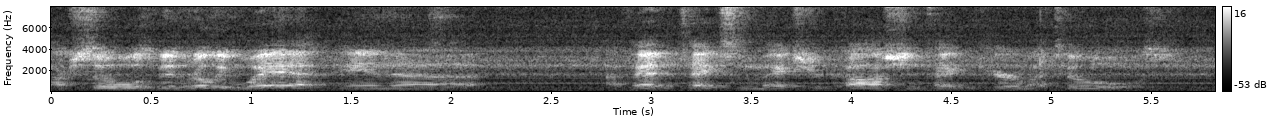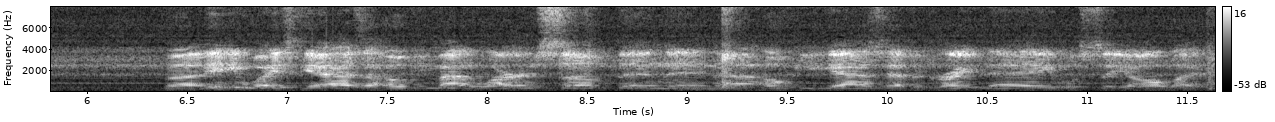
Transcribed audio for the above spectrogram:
our soil's been really wet and uh, I've had to take some extra caution taking care of my tools. But anyways, guys, I hope you might have learned something, and I uh, hope you guys have a great day. We'll see y'all later.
